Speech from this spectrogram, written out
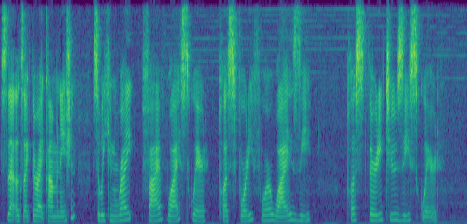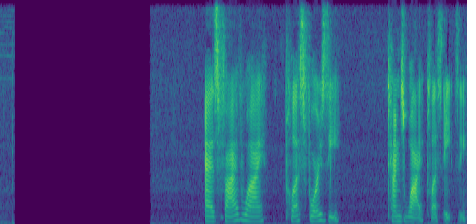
So that looks like the right combination. So we can write 5y squared plus 44yz plus 32z squared as 5y plus 4z times y plus 8z.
